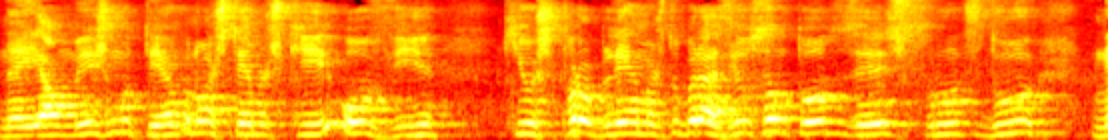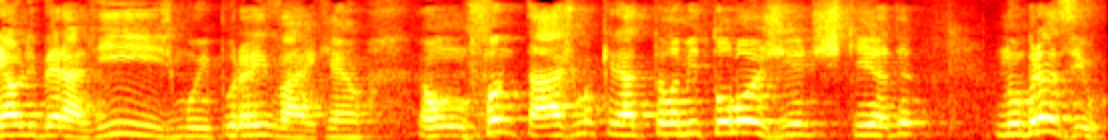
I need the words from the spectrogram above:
Né? E ao mesmo tempo nós temos que ouvir que os problemas do Brasil são todos eles frutos do neoliberalismo e por aí vai, que é um é fantasma criado pela mitologia de esquerda no Brasil.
